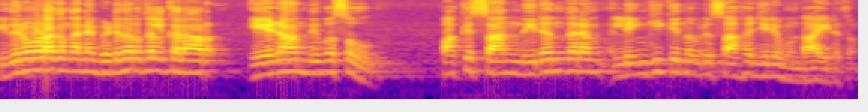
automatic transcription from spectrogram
ഇതിനോടകം തന്നെ വെടിനിർത്തൽ കരാർ ഏഴാം ദിവസവും പാകിസ്ഥാൻ നിരന്തരം ലംഘിക്കുന്ന ഒരു സാഹചര്യം ഉണ്ടായിരുന്നു.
